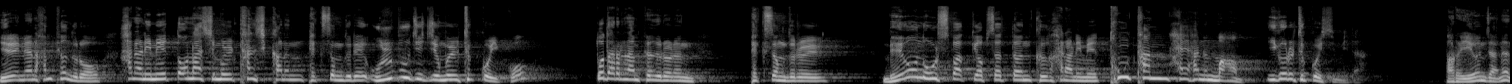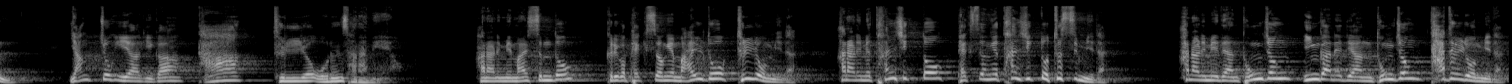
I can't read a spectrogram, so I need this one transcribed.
예레미야는 한편으로 하나님의 떠나심을 탄식하는 백성들의 울부짖음을 듣고 있고 또 다른 한편으로는 백성들을 내어놓을 수밖에 없었던 그 하나님의 통탄해 하는 마음, 이거를 듣고 있습니다. 바로 예언자는 양쪽 이야기가 다 들려오는 사람이에요. 하나님의 말씀도 그리고 백성의 말도 들려옵니다. 하나님의 탄식도 백성의 탄식도 듣습니다. 하나님에 대한 동정, 인간에 대한 동정 다 들려옵니다.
